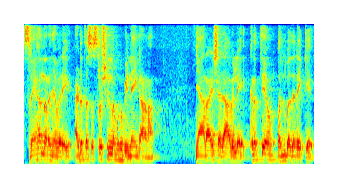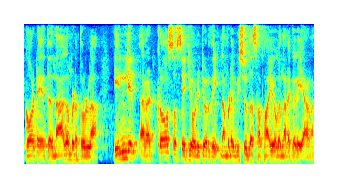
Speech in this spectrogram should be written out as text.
സ്നേഹം നിറഞ്ഞവരെ അടുത്ത ശുശ്രൂഷയിൽ നമുക്ക് പിന്നെയും കാണാം. ഞായറാഴ്ച രാവിലെ കൃത്യം ഒൻപതരയ്ക്ക് കോട്ടയത്ത് നാഗമ്പടത്തുള്ള ഇന്ത്യൻ റെഡ് ക്രോസ് സൊസൈറ്റി ഓഡിറ്റോറിയത്തിൽ നമ്മുടെ വിശുദ്ധ സഭായോഗം നടക്കുകയാണ്.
